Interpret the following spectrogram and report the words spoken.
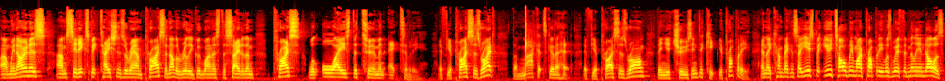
Um, when owners um, set expectations around price, another really good one is to say to them, price will always determine activity. If your price is right, the market's going to hit. If your price is wrong, then you're choosing to keep your property. And they come back and say, Yes, but you told me my property was worth a million dollars.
